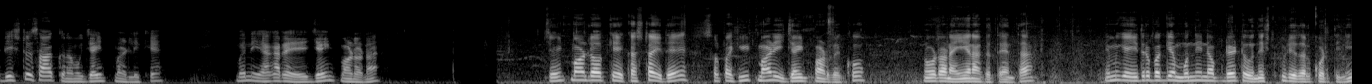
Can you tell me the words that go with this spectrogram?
ಇದಿಷ್ಟು ಸಾಕು ನಮಗೆ ಜಾಯಿಂಟ್ ಮಾಡಲಿಕ್ಕೆ. ಬನ್ನಿ ಯಾಕಂದರೆ ಜಾಯಿಂಟ್ ಮಾಡೋಣ. ಜಾಯಿಂಟ್ ಮಾಡೋಕ್ಕೆ ಕಷ್ಟ ಇದೆ. ಸ್ವಲ್ಪ ಹೀಟ್ ಮಾಡಿ ಜಾಯಿಂಟ್ ಮಾಡಬೇಕು. ನೋಡೋಣ ಏನಾಗುತ್ತೆ ಅಂತ. ನಿಮಗೆ ಇದ್ರ ಬಗ್ಗೆ ಮುಂದಿನ ಅಪ್ಡೇಟು ನೆಕ್ಸ್ಟ್ ವೀಡಿಯೋದಲ್ಲಿ ಕೊಡ್ತೀನಿ.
